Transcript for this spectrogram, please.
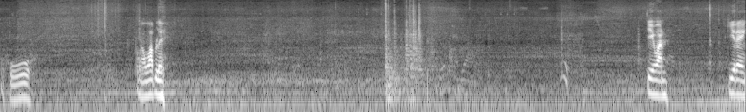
โอ้โห เงาวับเลยเจวันกี่แรง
